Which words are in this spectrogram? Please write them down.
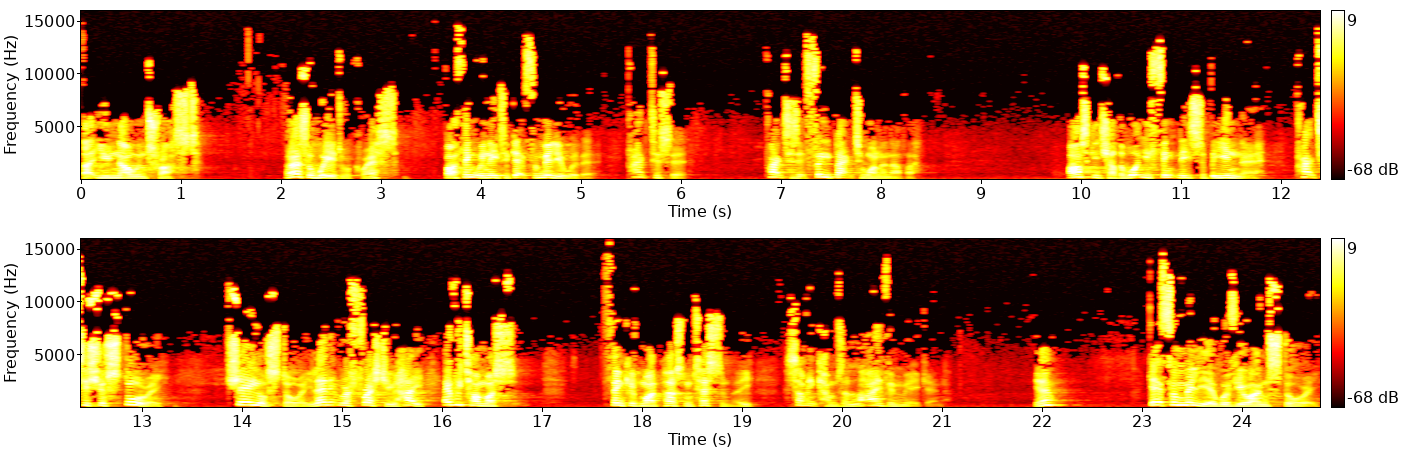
that you know and trust. And that's a weird request, but I think we need to get familiar with it. Practice it. Practice it. Feedback to one another. Ask each other what you think needs to be in there. Practice your story. Share your story. Let it refresh you. Hey, every time I think of my personal testimony, something comes alive in me again. Yeah? Get familiar with your own story.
